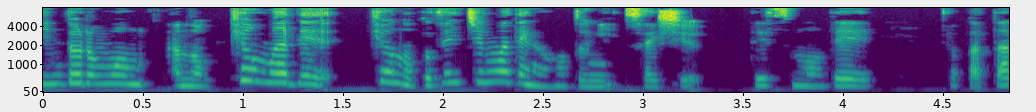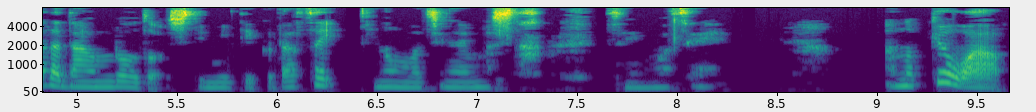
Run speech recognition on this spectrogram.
Kindle も、あの、今日まで、今日の午前中までが本当に最終ですので、よかったらダウンロードしてみてください。昨日間違えました。すいません。あの、今日は、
